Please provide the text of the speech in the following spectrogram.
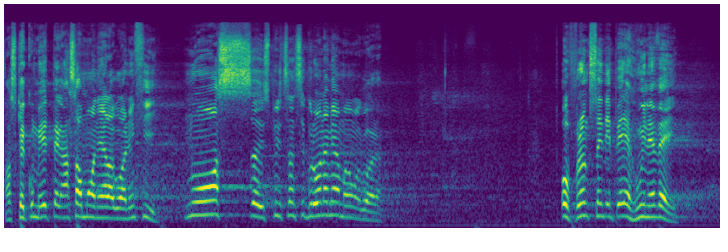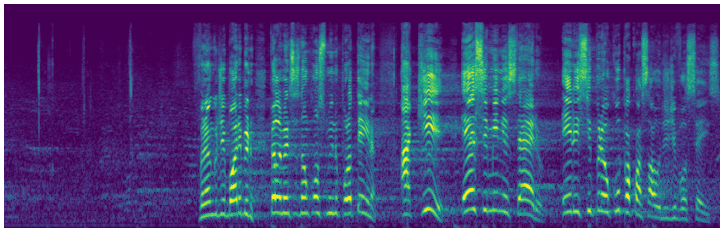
Nossa, fiquei com medo de pegar uma salmonela agora, enfim. Nossa, o Espírito Santo segurou na minha mão agora. O frango sem tempero é ruim, né, velho? Frango de bodybuilder. Pelo menos vocês estão consumindo proteína. Aqui, esse ministério, ele se preocupa com a saúde de vocês.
